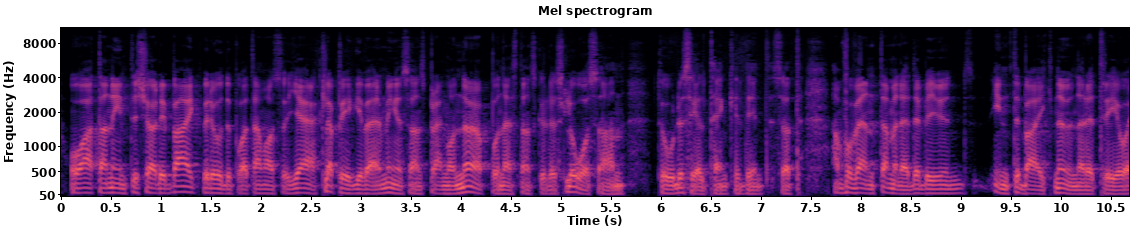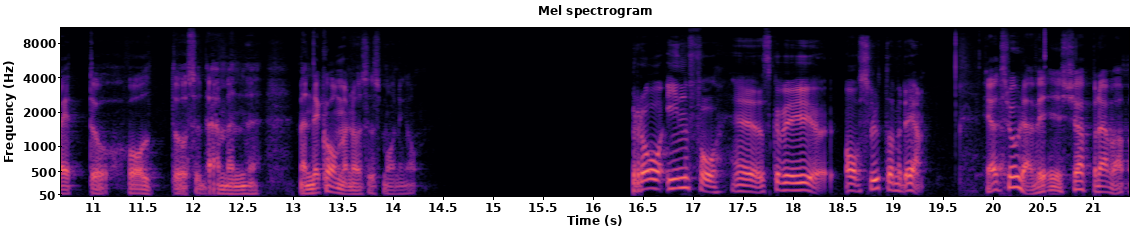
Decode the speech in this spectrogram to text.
Och att han inte körde i bike berodde på att han var så jäkla pigg i värmningen så han sprang och nöp och nästan skulle slå så han tordes helt enkelt inte. Så att han får vänta med det. Det blir ju inte bike nu när det är 3 och 1 och volt och sådär men, men det kommer nog så småningom. Bra info. Eh, Ska vi avsluta med det? Jag tror det, vi på det va?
